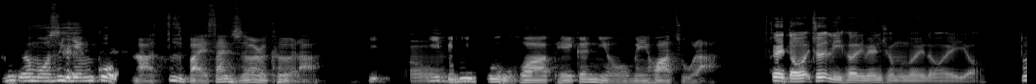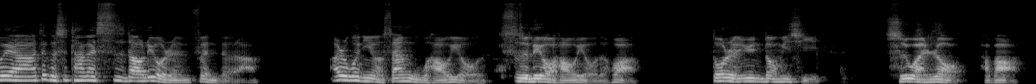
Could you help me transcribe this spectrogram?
横膈膜是腌过啦，四百三十二克啦，伊伊比一猪五花，培根牛梅花猪啦，所以都就是礼盒里面全部东西都会有。对啊，这个是大概四到六人份的啦。啊，如果你有三五好友、四六好友的话，多人运动一起吃完肉，好不好？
